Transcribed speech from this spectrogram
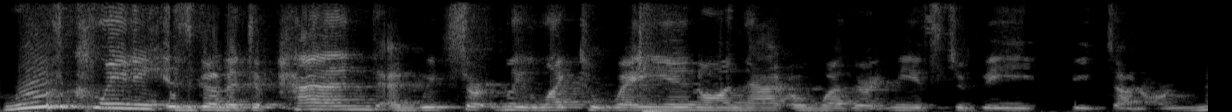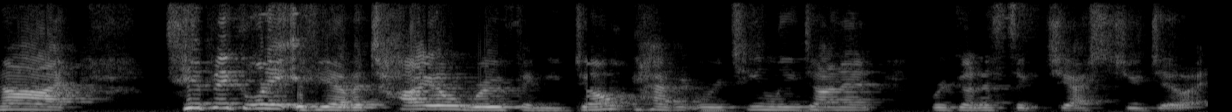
Roof cleaning is going to depend, and we'd certainly like to weigh in on that or whether it needs to be, be done or not. Typically, if you have a tile roof and you don't haven't routinely done it, we're going to suggest you do it.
